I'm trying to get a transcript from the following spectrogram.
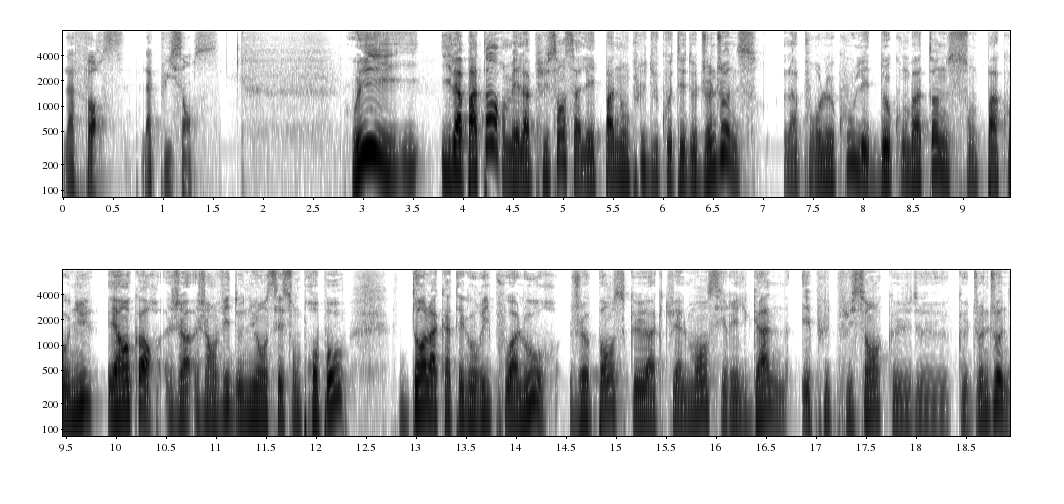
la force, la puissance. Oui, il, a pas tort, mais la puissance, elle est pas non plus du côté de John Jones. Là, pour le coup, les deux combattants ne sont pas connus. Et encore, j'ai envie de nuancer son propos. Dans la catégorie poids lourd, je pense que actuellement Cyril Gann est plus puissant que, de- que John Jones.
